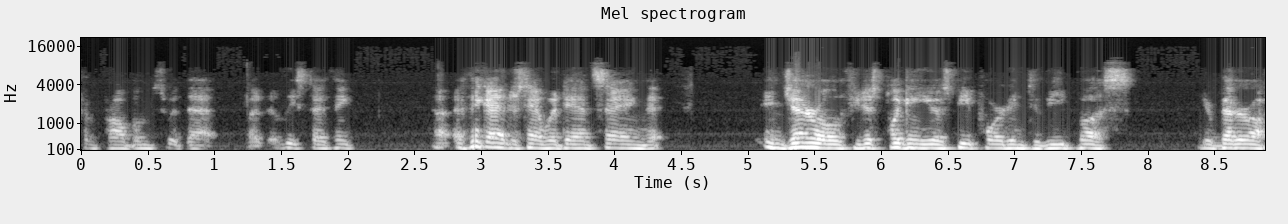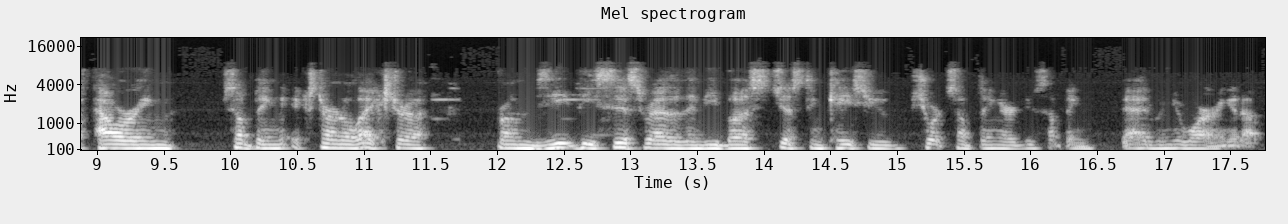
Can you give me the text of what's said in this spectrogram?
some problems with that. But at least I think I think I understand what Dan's saying that in general, if you're just plugging a USB port into VBus, you're better off powering something external extra from Z- VSys rather than VBus, just in case you short something or do something bad when you're wiring it up.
